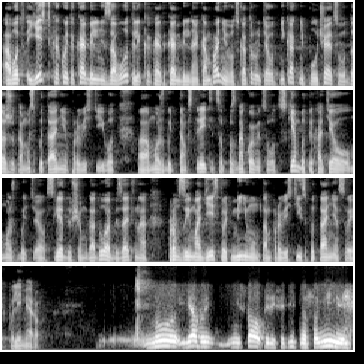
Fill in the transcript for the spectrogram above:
А вот есть какой-то кабельный завод или какая-то кабельная компания, вот с которой у тебя вот никак не получается вот даже там испытания провести, вот, а, может быть, там встретиться, познакомиться. Вот с кем бы ты хотел, может быть, э, в следующем году обязательно провзаимодействовать, минимум там провести испытания своих полимеров? Ну, я бы не стал переходить на фамилии.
